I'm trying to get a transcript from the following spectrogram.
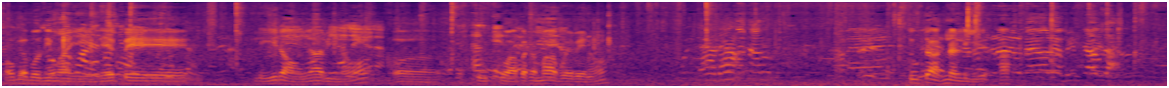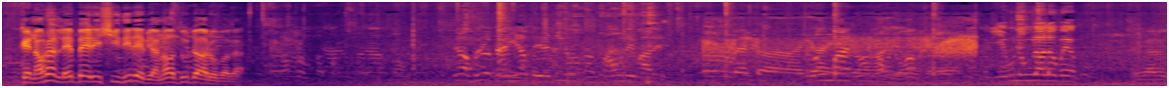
ဟုတ်ကဲ့ဘောဒီမကြီးလေပေ4000ရပြီနော်ဟောသူဟိုပထမပွဲပဲနော်တူတာနှစ်လီတဲ့ဟာကဲနောက်ထပ် level တွေရှိသေးတယ်ဗျာနော်တူတာတို့ဘက်ကညမလို့တိုင်ရောက်တယ်ကြည့်နော်အောင်းနေပါလေလုံးမတော့အောင်ရောရေဦးနှူးလာလို့ပဲဒီကတော့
